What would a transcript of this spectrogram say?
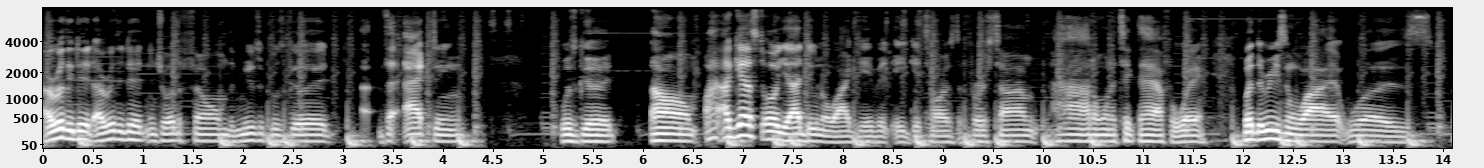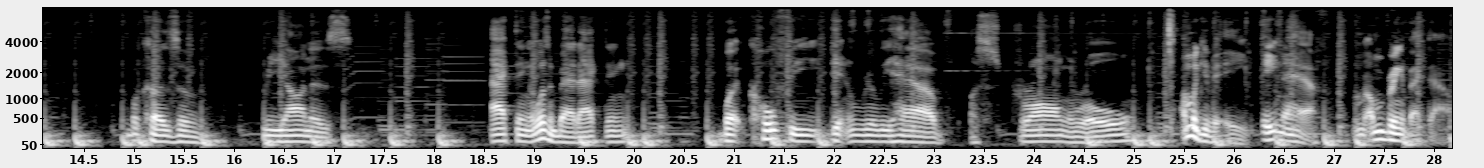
I really did. I really did enjoy the film. The music was good. The acting was good. Um, I, I, guess. Oh yeah, I do know why I gave it eight guitars the first time. Ah, I don't want to take the half away, but the reason why it was because of Rihanna's acting. It wasn't bad acting, but Kofi didn't really have a strong role. I'm gonna give it eight, eight and a half. I'm, I'm gonna bring it back down.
